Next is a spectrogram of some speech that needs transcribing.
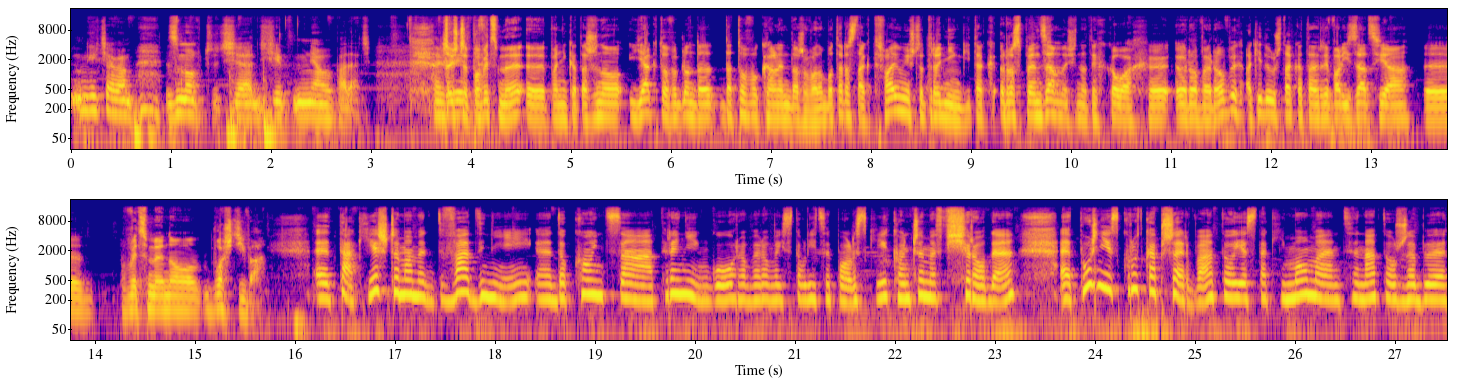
nie chciałam zmoczyć się, a dzisiaj miało padać. To jeszcze jest- powiedzmy, e, pani Katarzyno, jak to wygląda datowo-kalendarzowo? No bo teraz tak, trwają jeszcze treningi, tak rozpędzamy się na tych kołach e, rowerowych, a kiedy już taka ta rywalizacja, e, powiedzmy, no właściwa? E, Tak, jeszcze mamy dwa dni e, do końca treningu rowerowej stolicy Polski. Kończymy w środę. E, Później jest krótka przerwa. To jest taki moment na to, żeby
